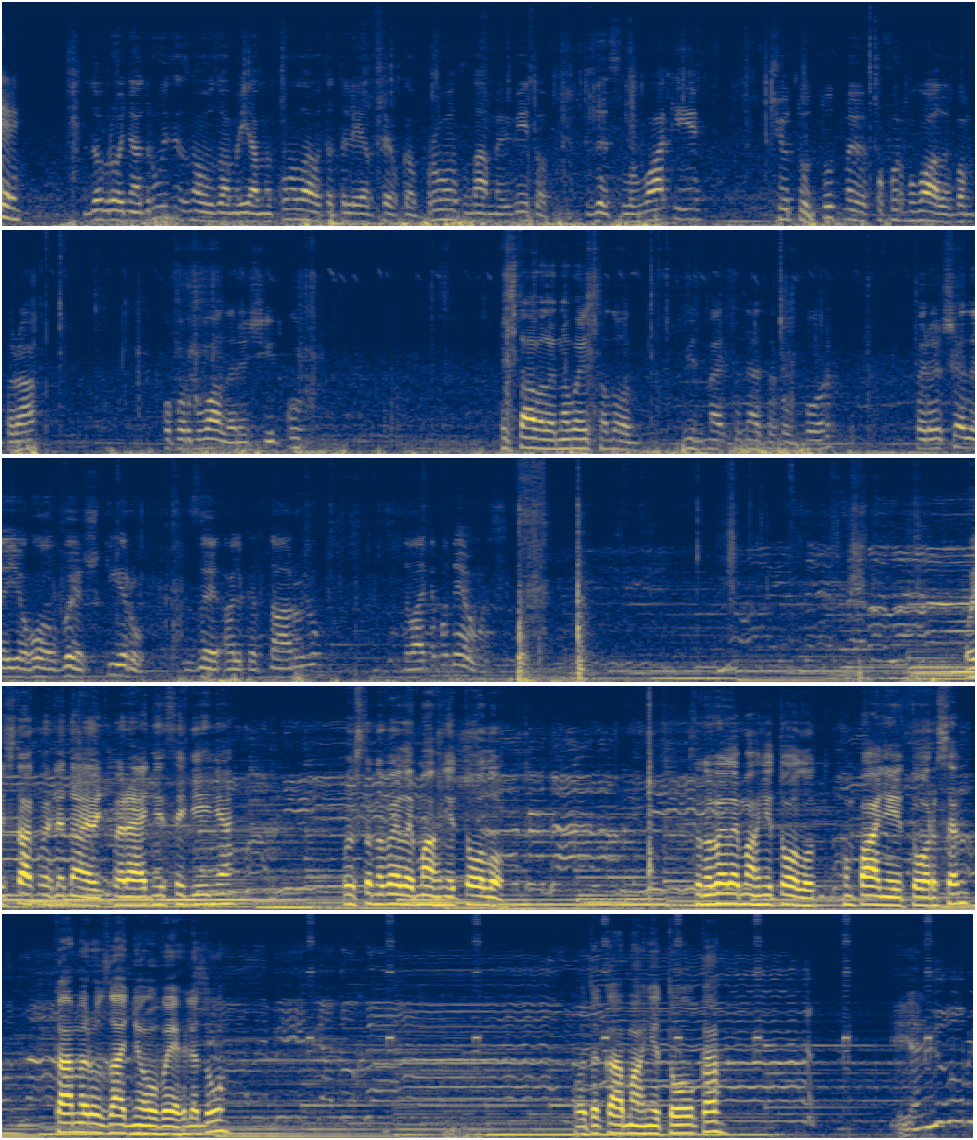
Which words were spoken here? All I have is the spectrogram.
4. Доброго дня, друзі! Знову з вами я Микола, от ательє Обшивка Про, з нами Віто з Словакії. Що тут? Тут ми пофарбували бампера, пофарбували решітку, поставили новий салон від Mercedes Comfort, перешили його в шкіру з алькантарою. Давайте подивимось. Ось так виглядають передні сидіння. Установили магнітолу. Встановили магнітолу компанії Торсен. Камеру заднього вигляду. Отака магнітолка.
